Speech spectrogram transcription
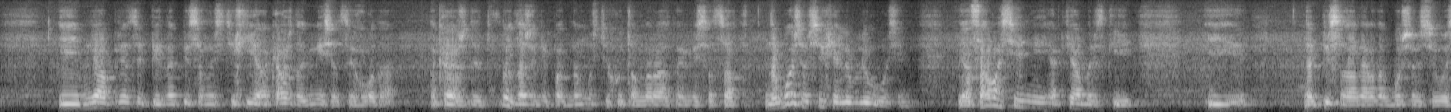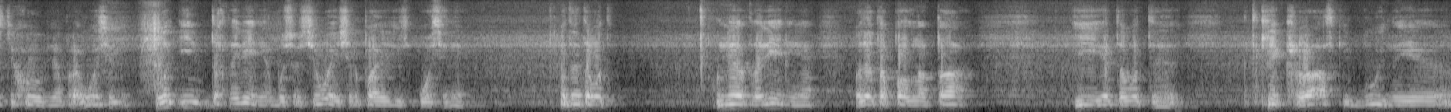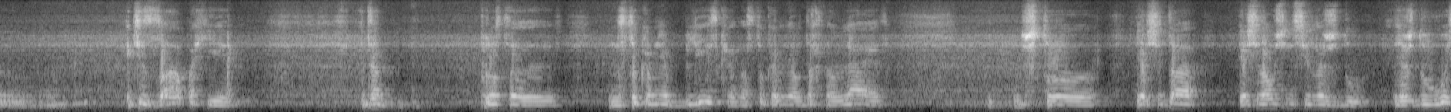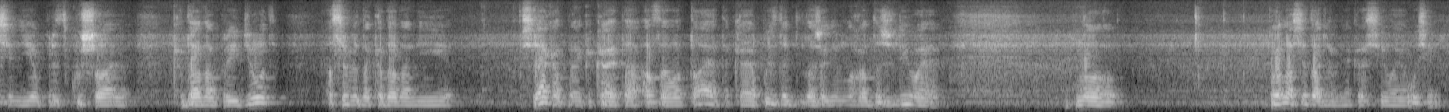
И у меня, в принципе, написаны стихи о каждом месяце года. На каждый, ну даже не по одному стиху, там на разные месяца. Но больше всех я люблю осень. Я сам осенний, октябрьский. И написано, наверное, больше всего стихов у меня про осень. Ну и вдохновение больше всего я черпаю из осени. Вот это вот умиротворение, вот эта полнота. И это вот э, такие краски буйные, э, эти запахи. Это просто настолько мне близко, настолько меня вдохновляет, что я всегда, я всегда очень сильно жду. Я жду осень, я предвкушаю, когда она придет, особенно когда она не слякотная какая-то, а золотая, такая, пусть да- даже немного дождливая, но она всегда для меня красивая осень.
